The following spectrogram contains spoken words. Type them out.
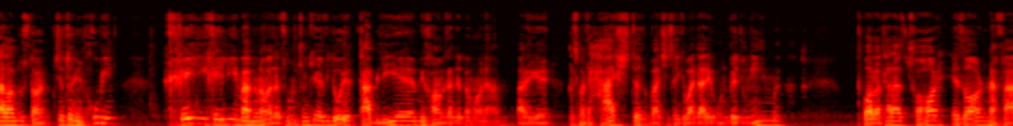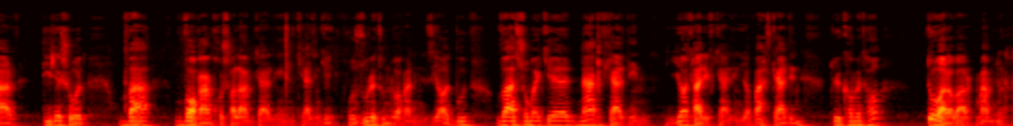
سلام دوستان. چطورین؟ خوبین؟ خیلی خیلی ممنونم ازتون چون که ویدئوی قبلی می‌خوام زنده بمانم. برای قسمت هشت و چیزهایی که باید در اون بدونیم بالاتر از چهار هزار نفر دیده شد و واقعا خوشحالم کردین که از اینکه حضورتون واقعا زیاد بود و از شمایی که نقد کردین یا تعریف کردین یا بحث کردین توی کامنت ها دو برابر ممنونم.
